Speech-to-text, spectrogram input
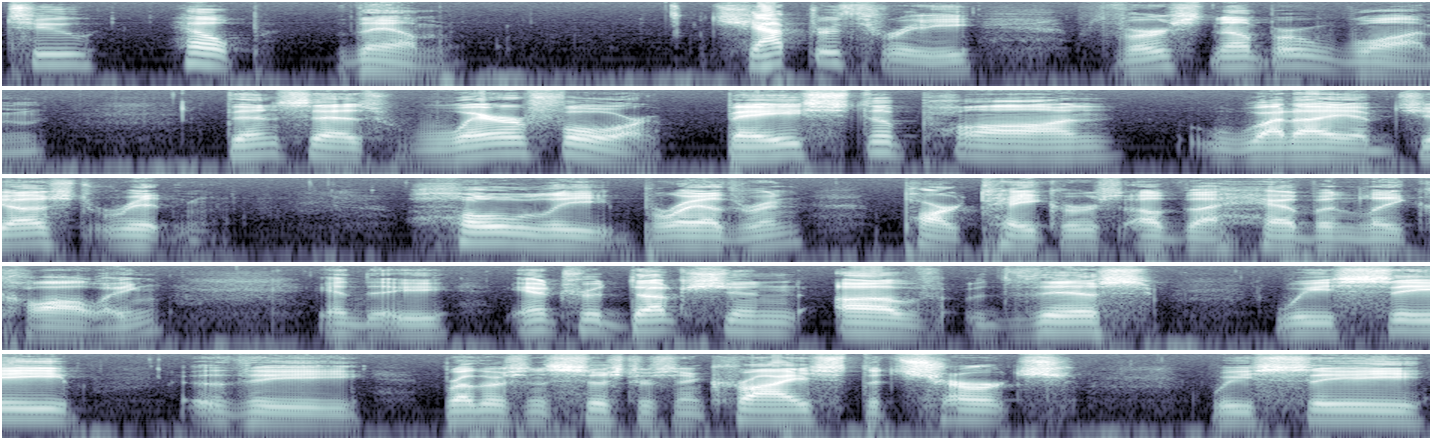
to help them. Chapter 3, verse number 1 then says, Wherefore, based upon what I have just written, holy brethren, partakers of the heavenly calling. In the introduction of this, we see the brothers and sisters in Christ, the church. We see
